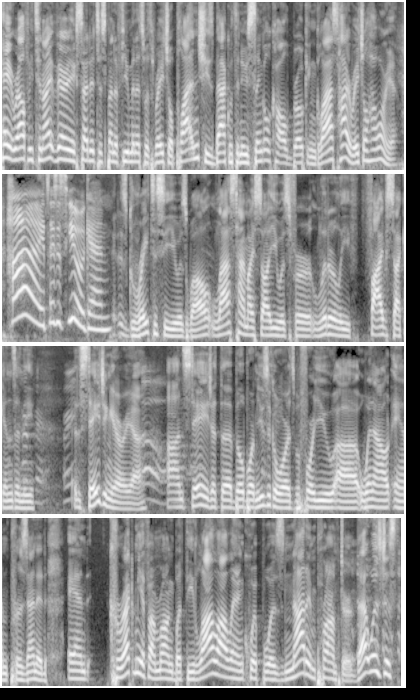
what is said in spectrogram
Hey, Ralphie, tonight, very excited to spend a few minutes with Rachel Platten. She's back with a new single called Broken Glass. Hi, Rachel, how are you? Hi, it's nice to see you again. It is great to see you as well. Last time I saw you was for literally five seconds in the, the staging area on stage at the Billboard Music Awards before you uh, went out and presented. And correct me if I'm wrong, but the La La Land quip was not impromptu. That was just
